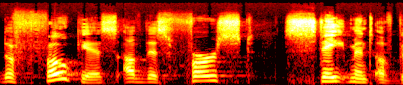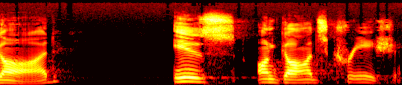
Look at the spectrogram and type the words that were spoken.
the focus of this first statement of God is on God's creation.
